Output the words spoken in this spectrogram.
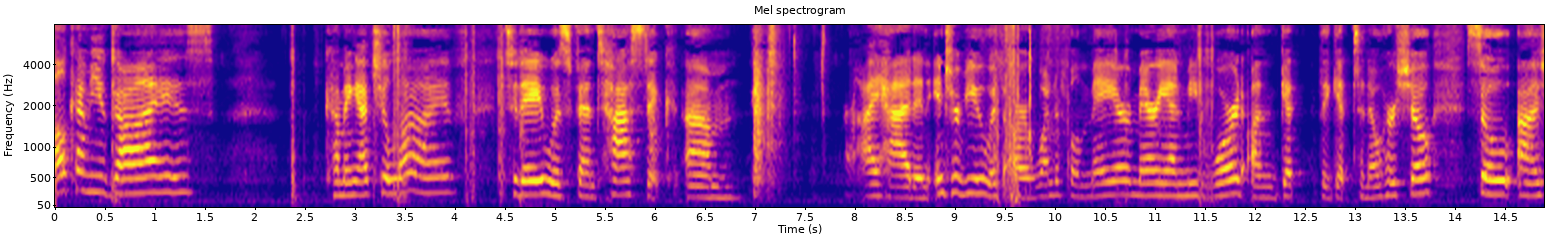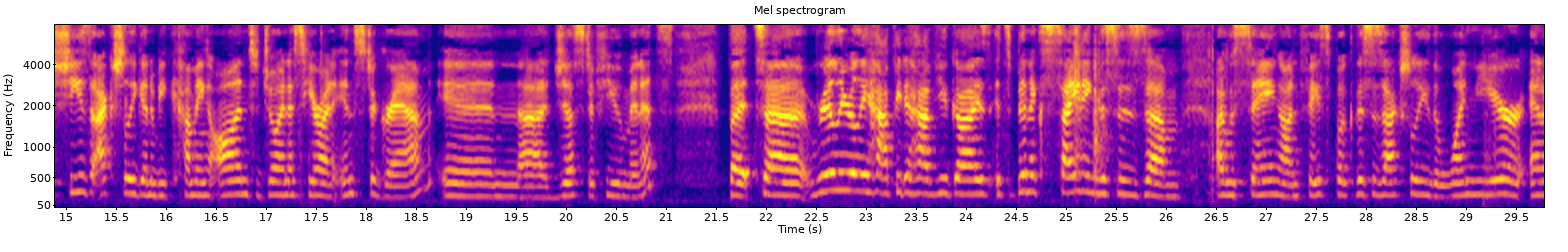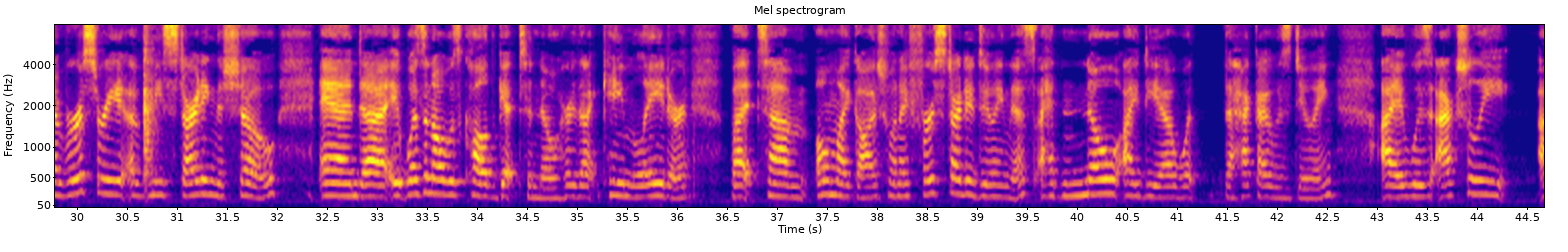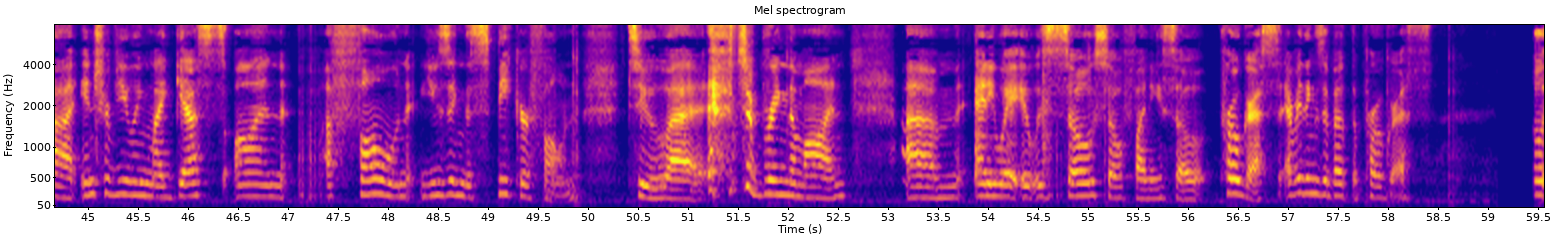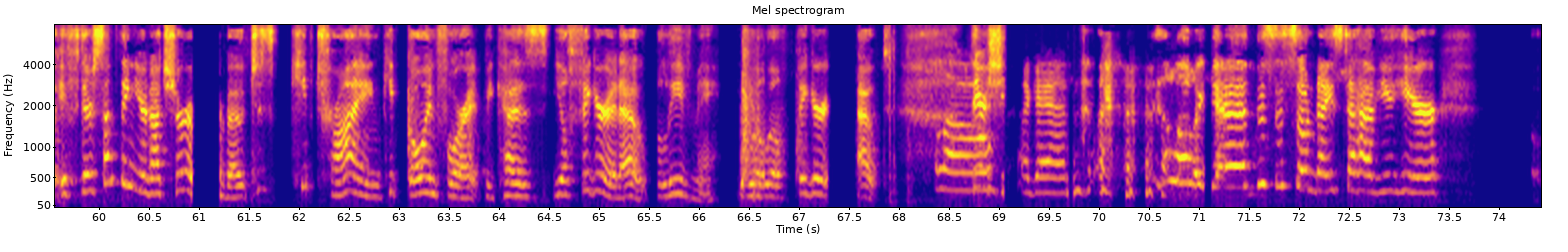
Welcome, you guys. Coming at you live. Today was fantastic. Um, I had an interview with our wonderful mayor, Marianne Meed Ward, on Get the Get to Know Her show. So uh, she's actually going to be coming on to join us here on Instagram in uh, just a few minutes. But uh, really, really happy to have you guys. It's been exciting. This is, um, I was saying on Facebook, this is actually the one year anniversary of me starting the show. And uh, it wasn't always called Get to Know Her, that came later. But um, oh my gosh, when I first started doing this, I had no idea what the heck I was doing. I was actually uh, interviewing my guests on a phone using the speaker phone to uh, to bring them on. Um, anyway, it was so so funny. So progress, everything's about the progress. So if there's something you're not sure about, just keep trying, keep going for it because you'll figure it out. Believe me, you will figure out. Hello. There she again. Hello again. This is so nice to have you here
